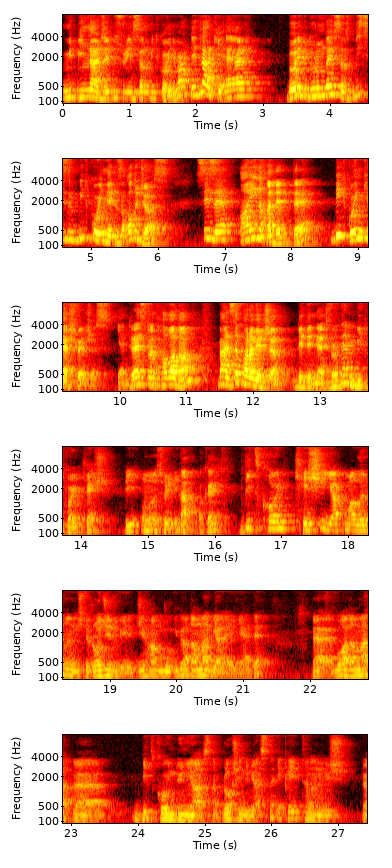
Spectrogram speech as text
binlerce bir sürü insanın bitcoin'i var. Dediler ki eğer böyle bir durumdaysanız biz sizin bitcoin'lerinizi alacağız. Size aynı adette bitcoin cash vereceğiz. Yani resmen havadan ben size para vereceğim dedi network. Neden Bitcoin Cash? Bir onu söyleyeyim. Ha, okey. Bitcoin Cash'i yapmalarının işte Roger Ver, Cihan Wu gibi adamlar bir araya geldi. Ee, bu adamlar e, Bitcoin dünyasında, blockchain dünyasında epey tanınmış e,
